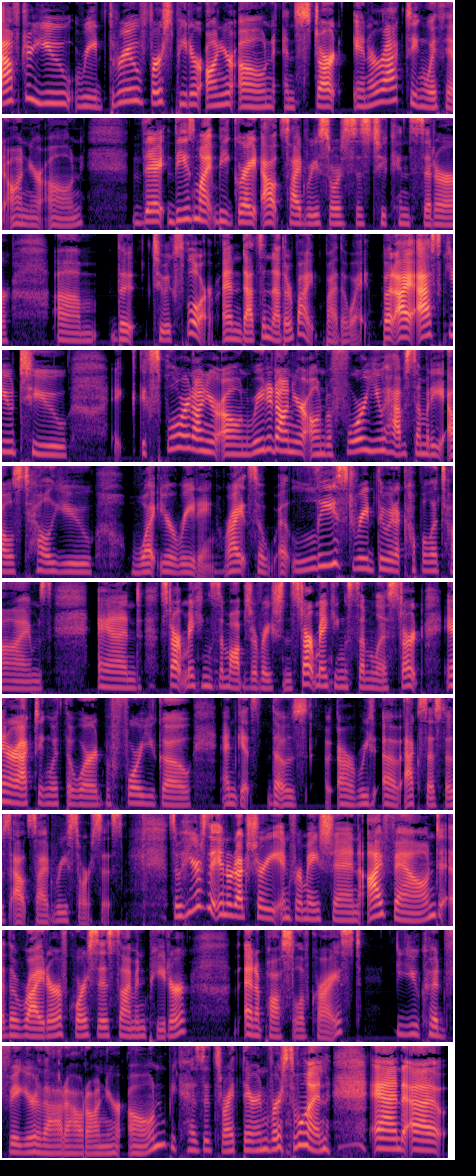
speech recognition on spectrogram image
after you read through First Peter on your own and start interacting with it on your own, there, these might be great outside resources to consider um, the to explore, and that's another bite, by the way. But I ask you to explore it on your own, read it on your own before you have somebody else tell you what you're reading, right? So at least read through it a couple of times and start making some observations, start making some lists, start interacting with the word before you go and get those or re, uh, access those outside resources. So here's the introductory information I found. The writer, of course, is Simon Peter an apostle of Christ. You could figure that out on your own because it's right there in verse one. And uh,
